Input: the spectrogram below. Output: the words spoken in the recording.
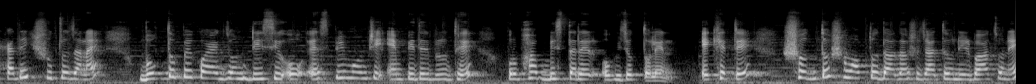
একাধিক সূত্র জানায়, বক্তব্যে কয়েকজন ডিসি ও এসপি মন্ত্রী এমপিদের বিরুদ্ধে প্রভাব বিস্তারের অভিযোগ তোলেন। এক্ষেত্রে সদ্য সমাপ্ত দ্বাদশ জাতীয় নির্বাচনে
